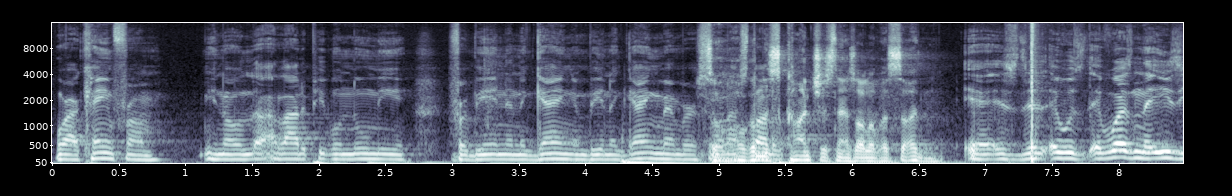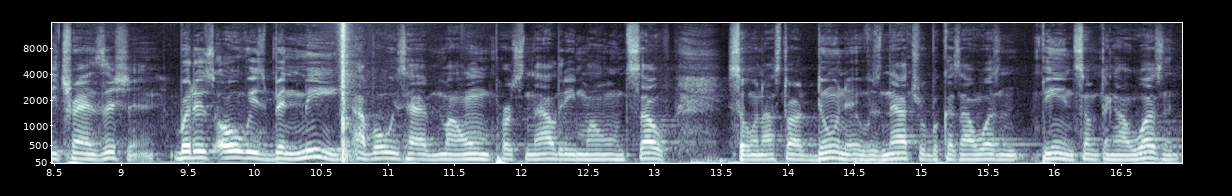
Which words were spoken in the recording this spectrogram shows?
where I came from. You know, a lot of people knew me for being in the gang and being a gang member. So, So how come this consciousness all of a sudden? yeah, it's, it was it wasn't an easy transition, but it's always been me. I've always had my own personality, my own self. So when I started doing it, it was natural because I wasn't being something I wasn't.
